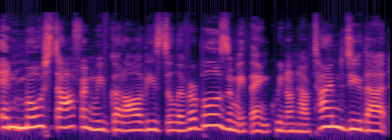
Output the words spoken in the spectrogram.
And most often we've got all these deliverables and we think we don't have time to do that.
